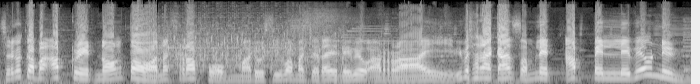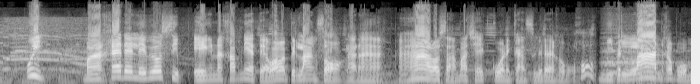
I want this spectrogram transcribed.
เสร็จแล้วก็กลับมาอัปเกรดน้องต่อนะครับผม มาดูซิว่ามันจะได้เลเวลอะไร วิวัฒนาการสำเร็จอัพเป็นเลเวล1อุ้ย มาแค่ได้เลเวล10 เองนะครับเนี่ยแต่ว่ามันเป็นร่าง2แล้วนะฮะอ่าเราสามารถใช้กลในการซื้อได้ครับโอ้โหมีเป็นล้านครับผม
